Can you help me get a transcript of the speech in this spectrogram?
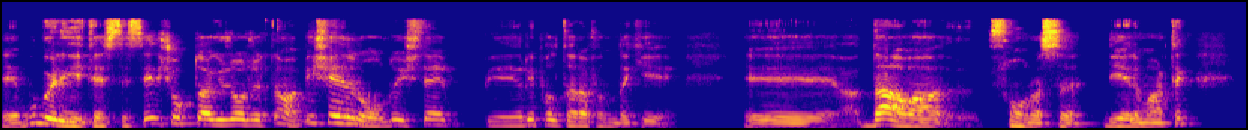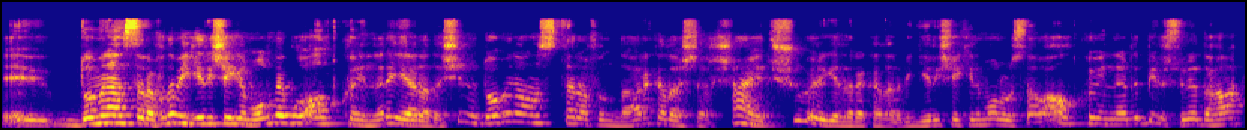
E, bu bölgeyi test etseydi çok daha güzel olacaktı ama bir şeyler oldu. İşte e, Ripple tarafındaki e, dava sonrası diyelim artık e, dominans tarafında bir geri çekilme oldu ve bu altcoin'lere yaradı. Şimdi dominans tarafında arkadaşlar şayet şu bölgelere kadar bir geri çekilme olursa altcoin'lerde bir süre daha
